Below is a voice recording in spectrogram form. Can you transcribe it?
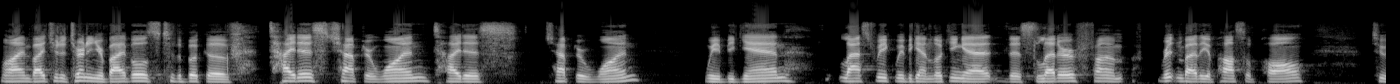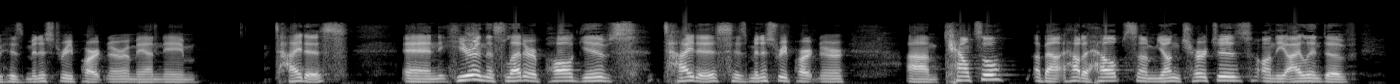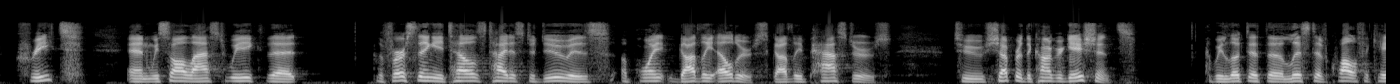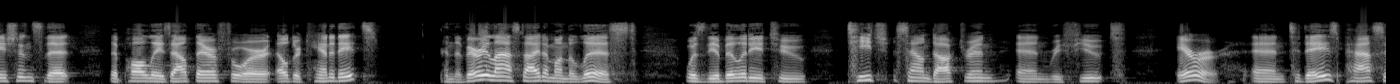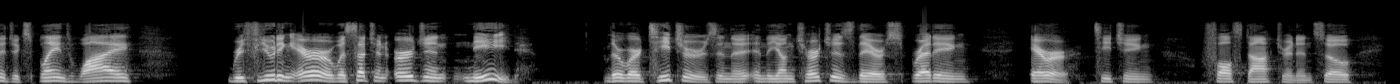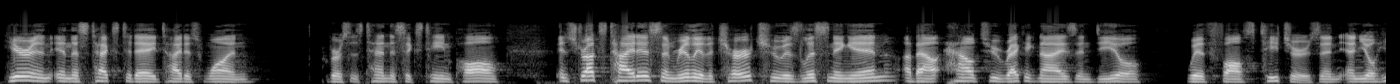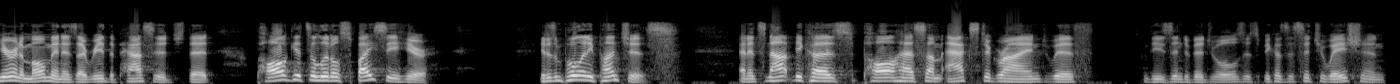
Well, I invite you to turn in your Bibles to the book of Titus, chapter 1. Titus, chapter 1. We began, last week, we began looking at this letter from, written by the Apostle Paul to his ministry partner, a man named Titus. And here in this letter, Paul gives Titus, his ministry partner, um, counsel about how to help some young churches on the island of Crete. And we saw last week that the first thing he tells Titus to do is appoint godly elders, godly pastors to shepherd the congregations. We looked at the list of qualifications that, that Paul lays out there for elder candidates. And the very last item on the list was the ability to teach sound doctrine and refute error. And today's passage explains why refuting error was such an urgent need. There were teachers in the, in the young churches there spreading error, teaching false doctrine. And so here in, in this text today, Titus 1, verses 10 to 16, Paul instructs Titus and really the church who is listening in about how to recognize and deal with false teachers. And, and you'll hear in a moment as I read the passage that Paul gets a little spicy here. He doesn't pull any punches. And it's not because Paul has some axe to grind with these individuals, it's because the situation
